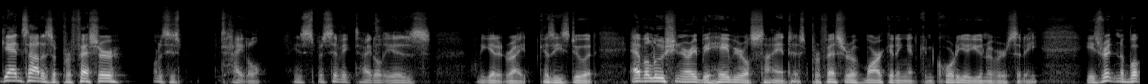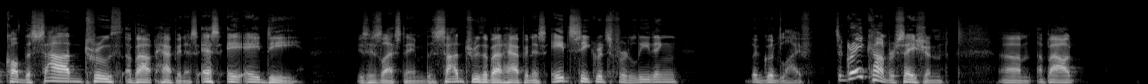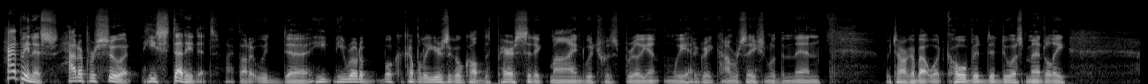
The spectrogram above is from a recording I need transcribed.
Gad Saad is a professor. What is his title? His specific title is. Let me get it right because he's do it. Evolutionary behavioral scientist, professor of marketing at Concordia University. He's written a book called The Saad Truth About Happiness. S A A D is his last name. The Saad Truth About Happiness: Eight Secrets for Leading the Good Life. It's a great conversation um, about happiness, how to pursue it. He studied it. I thought it would. Uh, he he wrote a book a couple of years ago called The Parasitic Mind, which was brilliant, and we had a great conversation with him then. We talk about what COVID did to us mentally.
